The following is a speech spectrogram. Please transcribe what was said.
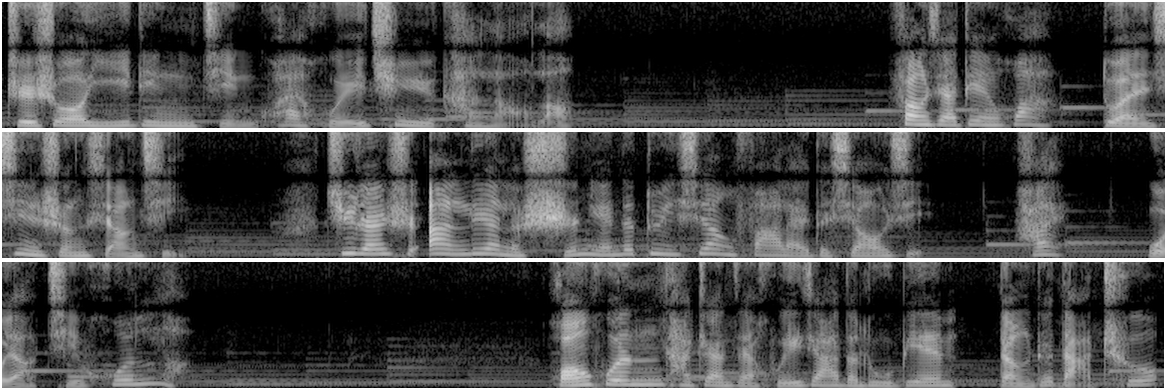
只说一定尽快回去看姥姥。放下电话，短信声响起，居然是暗恋了十年的对象发来的消息：“嗨，我要结婚了。”黄昏，他站在回家的路边等着打车，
